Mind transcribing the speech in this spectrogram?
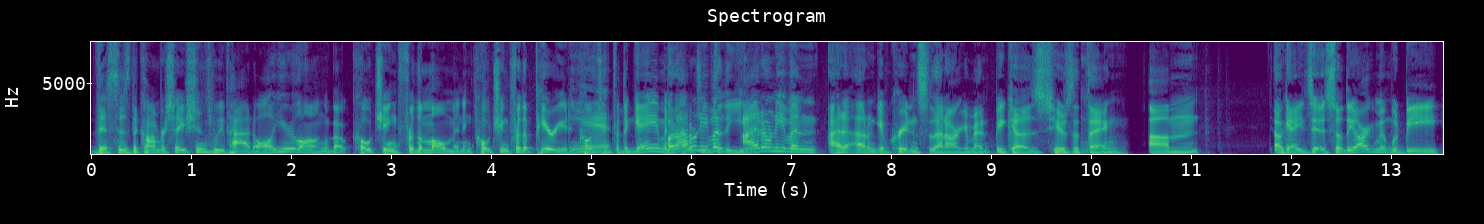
this is the conversations we've had all year long about coaching for the moment and coaching for the period and Yeah. coaching for the game and but coaching even. for the year. I don't even. I don't, I don't give credence to that argument because here's the thing. Um, okay, so, the argument would be,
